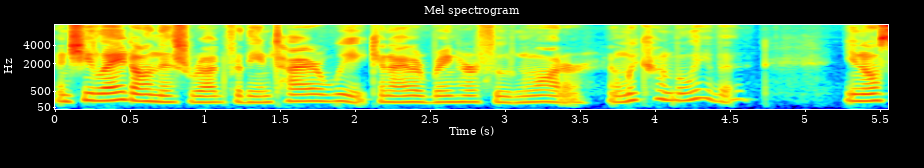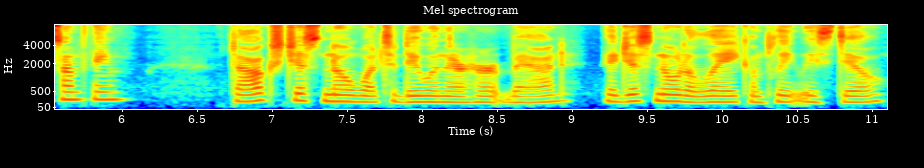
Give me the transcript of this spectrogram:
And she laid on this rug for the entire week, and I would bring her food and water, and we couldn't believe it. You know something? Dogs just know what to do when they're hurt bad. They just know to lay completely still.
